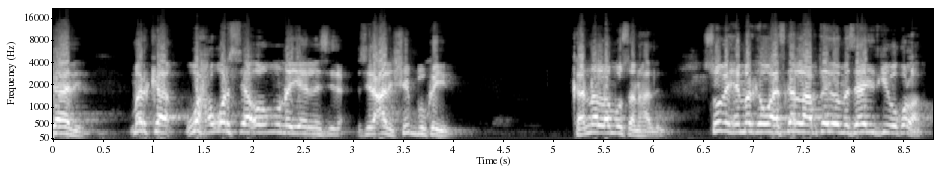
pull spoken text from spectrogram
kaadi. Marka wax warsia oo muna yeelin sid cali shib buu ka yidhi. Kana lamuusan hadlin subxi marka waa iska laabtay oo masaajidkiiba ku laabtay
